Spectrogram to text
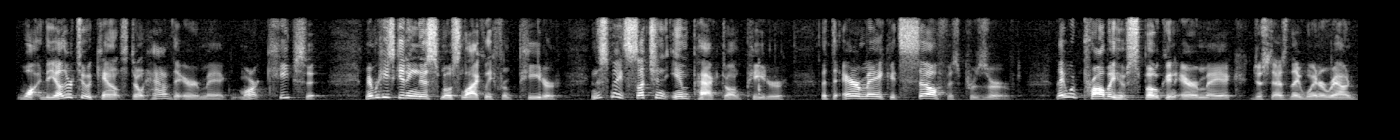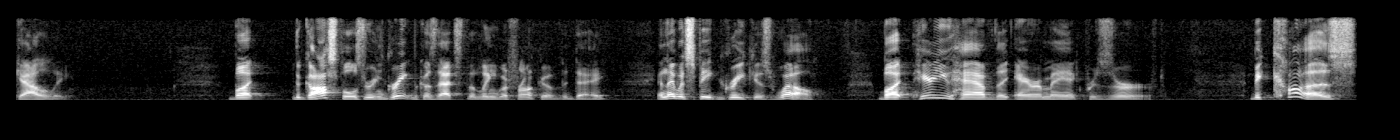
Why, the other two accounts don't have the Aramaic. Mark keeps it. Remember, he's getting this most likely from Peter. And this made such an impact on Peter that the Aramaic itself is preserved. They would probably have spoken Aramaic just as they went around Galilee. But the Gospels are in Greek because that's the lingua franca of the day, and they would speak Greek as well. But here you have the Aramaic preserved because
